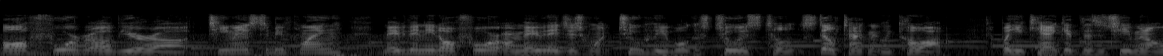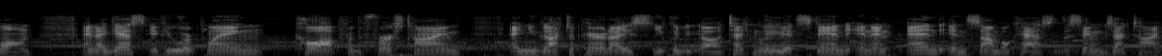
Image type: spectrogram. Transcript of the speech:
all four of your uh, teammates to be playing. Maybe they need all four, or maybe they just want two people because two is still still technically co-op but you can't get this achievement alone. And I guess if you were playing co-op for the first time and you got to Paradise, you could uh, technically get stand in and end ensemble cast at the same exact time.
